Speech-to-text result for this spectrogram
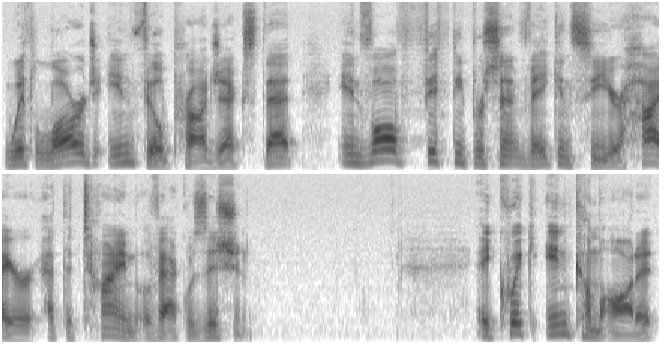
with large infill projects that involve 50% vacancy or higher at the time of acquisition. A quick income audit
